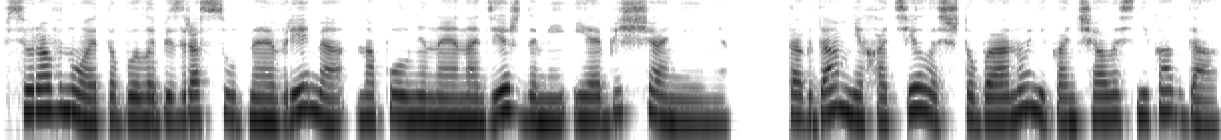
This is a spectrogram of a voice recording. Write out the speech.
все равно это было безрассудное время, наполненное надеждами и обещаниями. Тогда мне хотелось, чтобы оно не кончалось никогда.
